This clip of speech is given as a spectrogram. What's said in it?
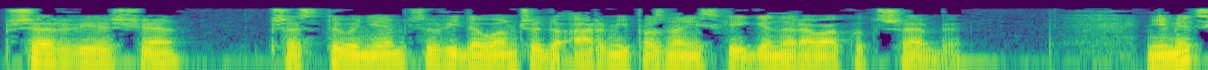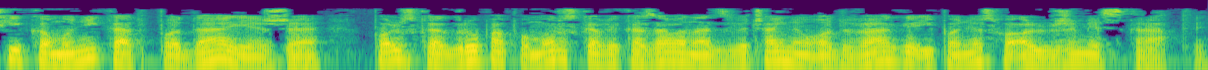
przerwie się przez tyły Niemców i dołączy do armii poznańskiej generała Kutrzeby. Niemiecki komunikat podaje, że polska grupa pomorska wykazała nadzwyczajną odwagę i poniosła olbrzymie straty.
